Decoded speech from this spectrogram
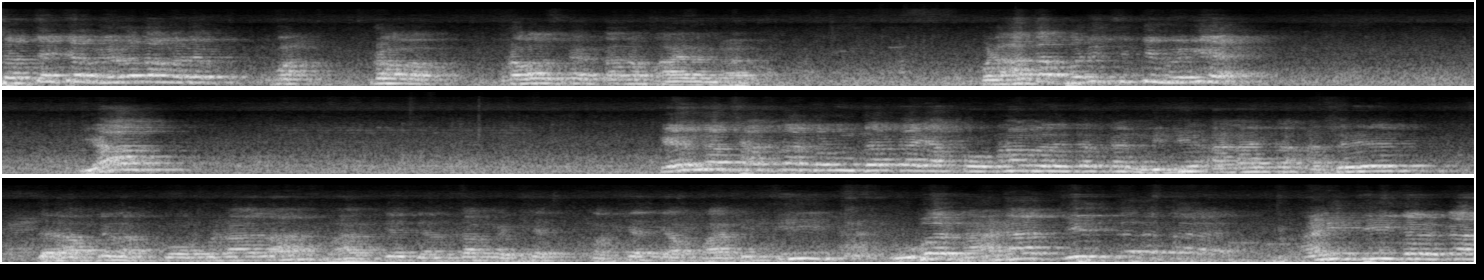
सत्तेच्या विरोधामध्ये प्रवास करताना पाहायला मिळाला. पण आता परिस्थिती वेगळी आहे. या केंद्र शासनाकडून जर का या कोकणामध्ये जर का निधी आणायचा असेल तर आपल्याला कोकणाला भारतीय जनता पक्ष पक्षाच्या पाठीची उभं राहण्याचीच गरज आहे. आणि ती जर का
